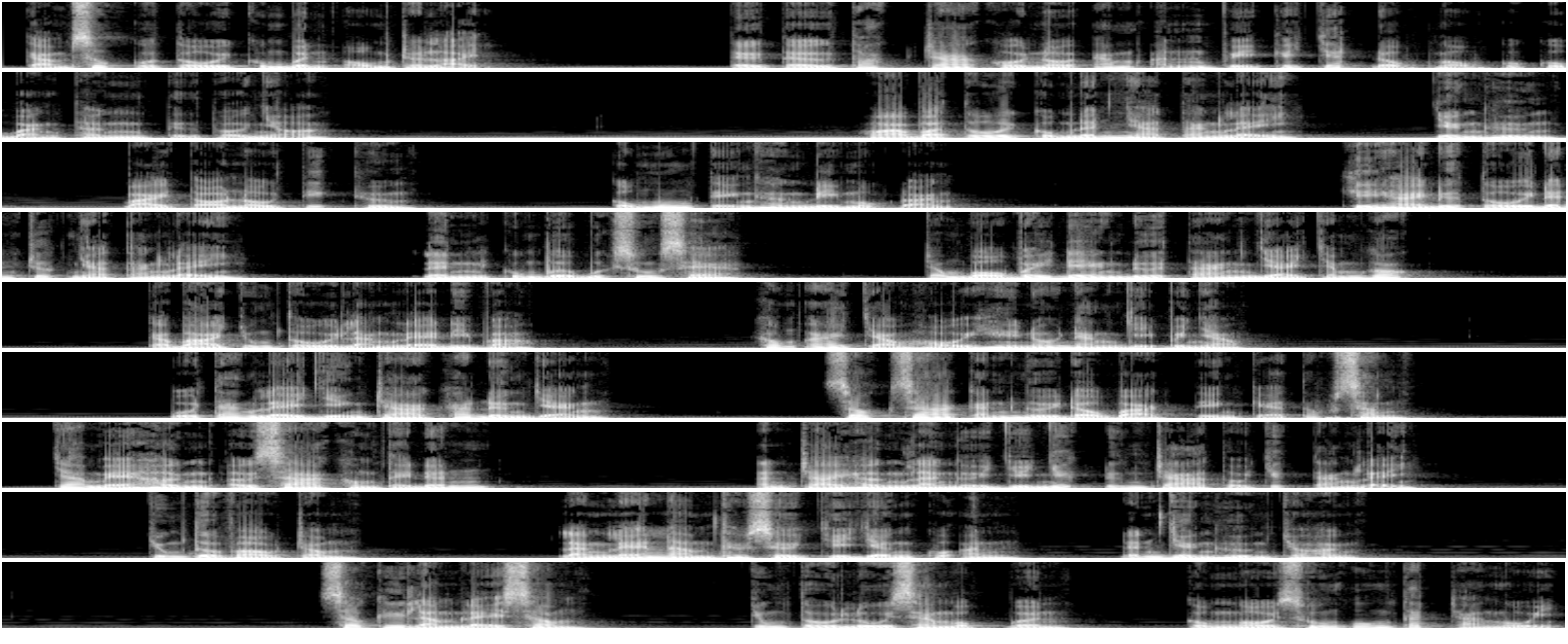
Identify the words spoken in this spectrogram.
Cảm xúc của tôi cũng bình ổn trở lại. Từ từ thoát ra khỏi nỗi ám ảnh Vì cái chết đột ngột của cô bạn thân từ thuở nhỏ. Hòa và tôi cùng đến nhà tang lễ, Dân hương, Bày tỏ nỗi tiếc thương, Cũng muốn tiễn Hân đi một đoạn. Khi hai đứa tôi đến trước nhà tang lễ, Linh cũng vừa bước xuống xe, Trong bộ váy đen đưa tang dài chấm gót. Cả ba chúng tôi lặng lẽ đi vào, Không ai chào hỏi hay nói năng gì với nhau. Buổi tang lễ diễn ra khá đơn giản Xót xa cảnh người đầu bạc tiện kẻ tóc xanh. Cha mẹ Hân ở xa không thể đến. Anh trai Hân là người duy nhất đứng ra tổ chức tang lễ. Chúng tôi vào trong, Lặng lẽ làm theo sự chỉ dẫn của anh Đến dân hương cho Hân. Sau khi làm lễ xong, Chúng tôi lui sang một bên, Cùng ngồi xuống uống tách trà nguội.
